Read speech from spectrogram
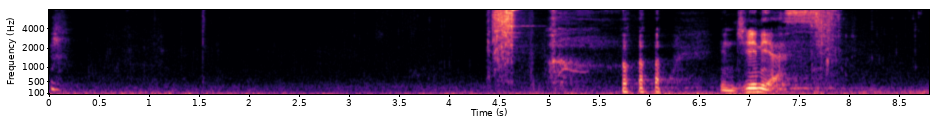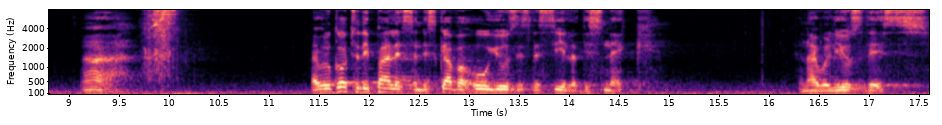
Ingenious. Ah. I will go to the palace and discover who uses the seal of the snake. And I will use this.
